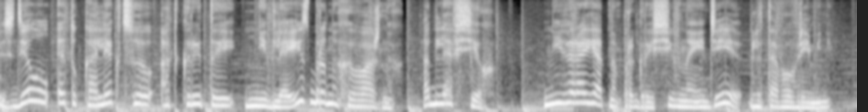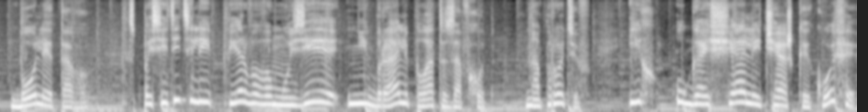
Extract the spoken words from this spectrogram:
сделал эту коллекцию открытой не для избранных и важных, а для всех. Невероятно прогрессивная идея для того времени. Более того, с посетителей первого музея не брали платы за вход. Напротив, их угощали чашкой кофе,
